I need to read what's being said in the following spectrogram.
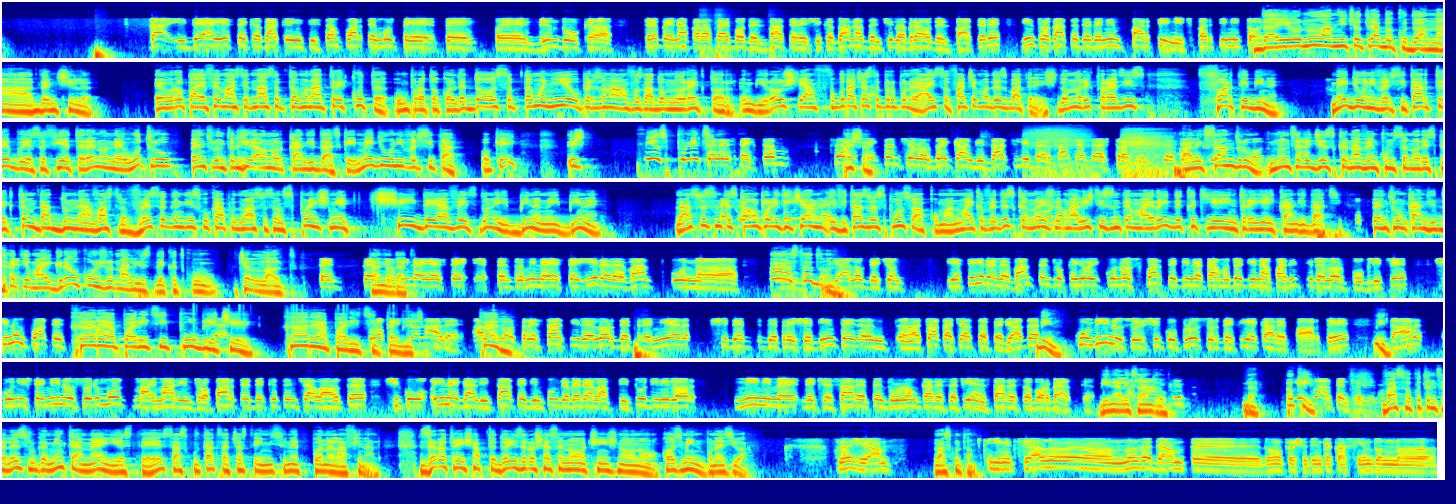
Da, ideea este că dacă insistăm foarte mult pe, pe, pe gândul că trebuie neapărat să aibă o dezbatere și că doamna Dăncilă vrea o dezbatere, dintr-o dată devenim partinici, părtinitori. Dar eu nu am nicio treabă cu doamna Dăncilă. Europa FM a semnat săptămâna trecută un protocol de două săptămâni. Eu personal am fost la domnul rector în birou și am făcut această propunere. Hai să facem o dezbatere. Și domnul rector a zis foarte bine. Mediul universitar trebuie să fie terenul neutru pentru întâlnirea unor candidați, că e mediul universitar, ok? Deci, mie spuneți Să respectăm, să Așa. respectăm celor doi candidați libertatea de a strategia. De a- Alexandru, nu înțelegeți că nu avem cum să nu o respectăm, dar dumneavoastră vreți să gândiți cu capul dumneavoastră, să-mi spuneți și mie ce idee aveți? Domnule, e bine, nu e bine? Dumneavoastră sunteți ca un politician, evitați răspunsul acum, numai că vedeți că noi, jurnaliștii, suntem mai răi decât ei între ei, candidații. Pentru un candidat e mai greu cu un jurnalist decât cu celălalt. Pe, pentru, candidat. mine este, pentru mine este irelevant un, uh, Asta, un dialog. Deci un, este irelevant pentru că eu îi cunosc foarte bine pe amândoi din aparițiile lor publice și nu poate... Care apariții publice? Care apariții publice? profesionale ale Care? lor, prestațiile lor de premier și de, de președinte în, în toată această perioadă, Bine. cu minusuri și cu plusuri de fiecare parte, dar cu niște minusuri mult mai mari într-o parte decât în cealaltă și cu o inegalitate din punct de vedere al aptitudinilor minime necesare pentru un om care să fie în stare să vorbească. Bine, Alexandru. Așa încât Da. Ok. E clar pentru mine. V-ați făcut înțeles, rugămintea mea este să ascultați această emisiune până la final. 0372069599. Cosmin, bună ziua! Bună ziua! Vă ascultăm. Inițial uh, nu-l vedeam pe domnul președinte ca fiind un, uh,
